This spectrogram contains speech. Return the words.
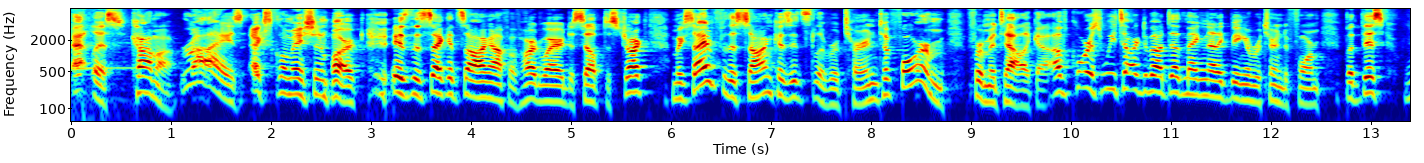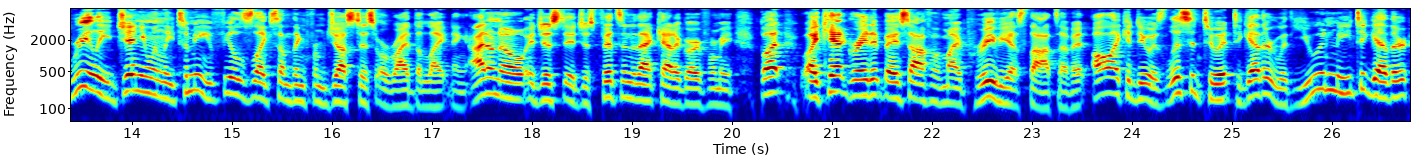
Atlas, comma, rise, exclamation mark, is the second song off of Hardwired to Self-Destruct. I'm excited for this song because it's the return to form for Metallica. Of course, we talked about Death Magnetic being a return to form, but this really, genuinely, to me, feels like something from Justice or Ride the Lightning. I don't know, it just it just fits into that category for me, but I can't grade it based off of my previous thoughts of it. All I could do is listen to it together with you and me together.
